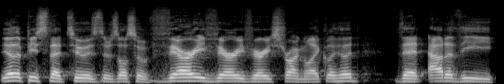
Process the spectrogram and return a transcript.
The other piece of that too is there's also a very, very, very strong likelihood that out of the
